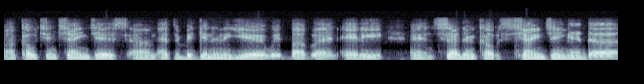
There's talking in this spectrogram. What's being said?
uh, coaching changes um, at the beginning of the year with Bubba and Eddie and Southern coach changing, and uh,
